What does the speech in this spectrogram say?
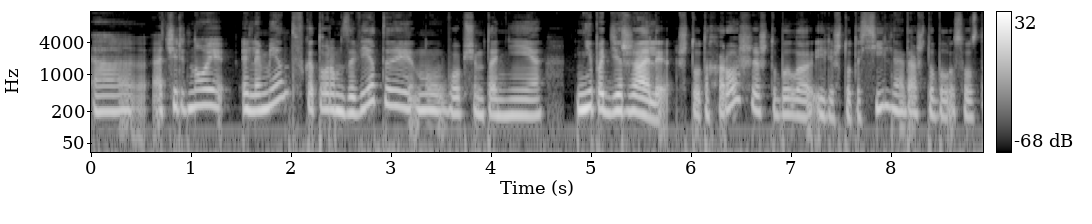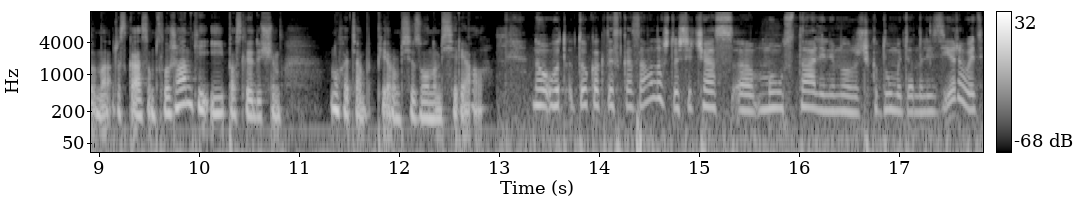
А, очередной элемент, в котором заветы, ну, в общем-то, не не поддержали что-то хорошее, что было, или что-то сильное, да, что было создано рассказом служанки и последующим ну, хотя бы первым сезоном сериала. Ну, вот то, как ты сказала, что сейчас э, мы устали немножечко думать, анализировать,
